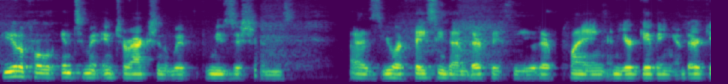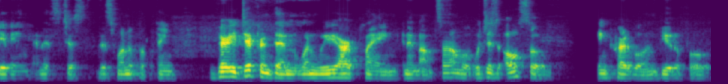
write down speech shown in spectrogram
beautiful, intimate interaction with the musicians as you are facing them, they're facing you, they're playing, and you're giving, and they're giving, and it's just this wonderful thing. Very different than when we are playing in an ensemble, which is also incredible and beautiful.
